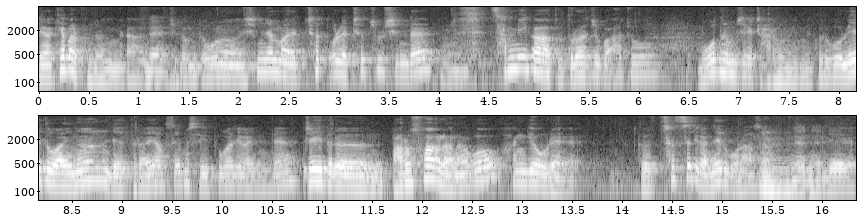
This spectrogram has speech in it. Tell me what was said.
제가 개발 품종입니다. 네. 지금 저거는 10년 만에 첫 원래 첫 출시인데 음. 산미가 두드러지고 아주 모든 음식에 잘 어울립니다. 그리고 레드 와인은 이제 드라이하고 세미스리 두 가지가 있는데 저희들은 바로 수확을 안 하고 한겨울에 그첫 쓰리가 내리고 나서 음. 네, 네. 이제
